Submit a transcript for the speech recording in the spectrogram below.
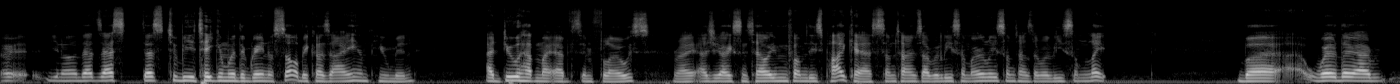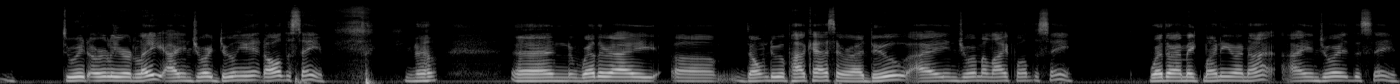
uh, you know, that's that's that's to be taken with a grain of salt because I am human. I do have my ebbs and flows, right? As you guys can tell, even from these podcasts, sometimes I release them early, sometimes I release them late. But uh, whether I do it early or late, I enjoy doing it all the same, you know and whether I um, don't do a podcast or I do, I enjoy my life all the same. Whether I make money or not, I enjoy it the same.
